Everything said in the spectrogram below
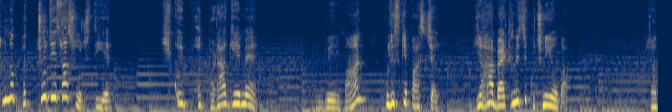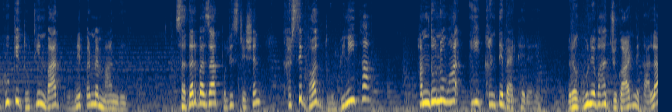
तू ना बच्चों जैसा सोचती है। ये कोई बहुत बड़ा गेम है। मेरी मान, पुलिस के पास चल। यहाँ बैठने से कुछ नहीं होगा। रघु के दो तीन बार बोलने पर मैं मान गई। सदर बाज़ार पुलिस स्टेशन घर से बहुत दूर भी नहीं था। हम दोनों वहाँ एक घंटे बैठे रहे। रघु ने वहाँ जुगाड़ निकाला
